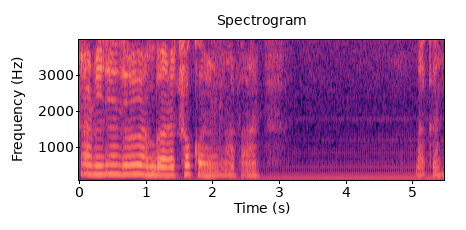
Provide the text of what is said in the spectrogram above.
Şöyle bildiğiniz gibi ben böyle çok oyunlar falan. Bakın.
